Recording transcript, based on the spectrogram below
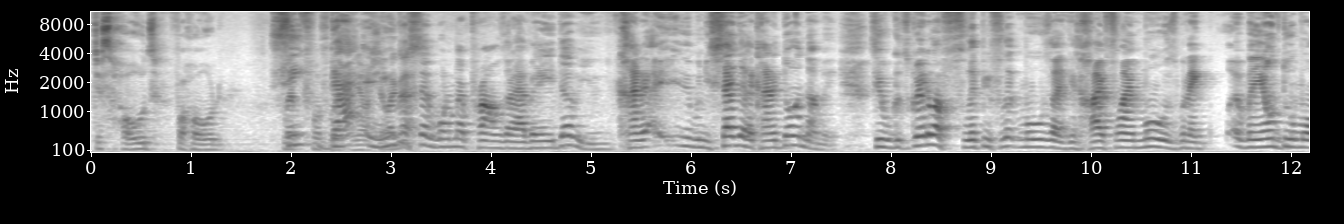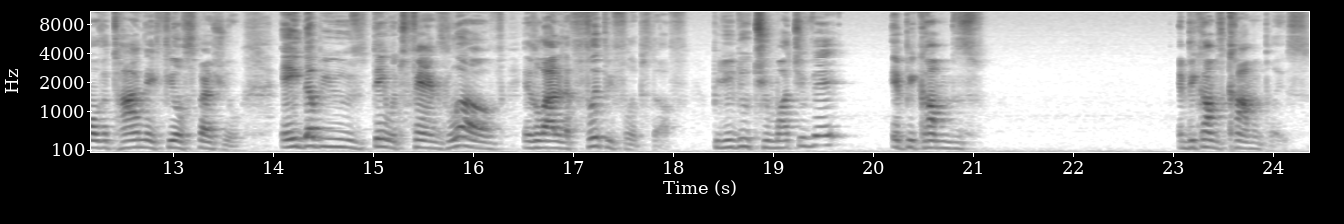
just holds for hold. Flip See for flip, that, you know, and you like just that. said one of my problems that I have at AEW. Kind of when you said that, it kind of dawned on me. See, what's great about flippy flip moves, like his high flying moves, when they when they don't do them all the time, they feel special. AEW's thing, which fans love, is a lot of the flippy flip stuff. But you do too much of it, it becomes it becomes commonplace.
